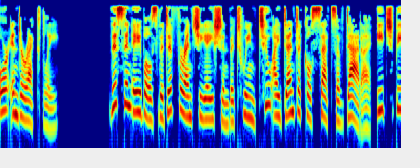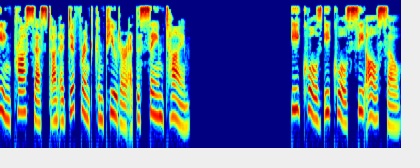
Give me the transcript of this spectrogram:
or indirectly. This enables the differentiation between two identical sets of data, each being processed on a different computer at the same time. See also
